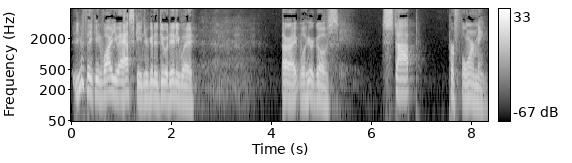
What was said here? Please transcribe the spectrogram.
You're thinking, why are you asking? You're going to do it anyway. All right, well, here goes. Stop performing.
